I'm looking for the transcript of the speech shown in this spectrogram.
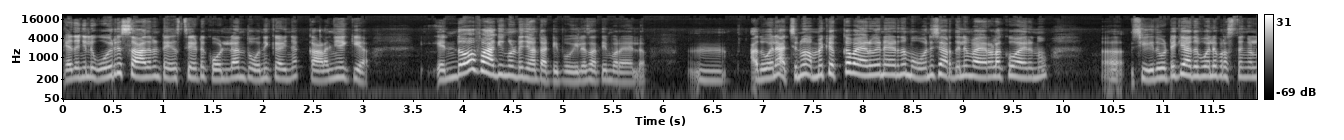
ഏതെങ്കിലും ഒരു സാധനം ടേസ്റ്റ് ചെയ്തിട്ട് കൊല്ലാൻ തോന്നിക്കഴിഞ്ഞാൽ കളഞ്ഞേക്കുക. എന്തോ ഭാഗ്യം കൊണ്ട് ഞാൻ തട്ടിപ്പോയില്ല സത്യം പറയാമല്ലോ അതുപോലെ അച്ഛനും അമ്മയ്ക്കൊക്കെ വയറുവേനായിരുന്നു മോന് ഛർദിലും വയറിളക്കുമായിരുന്നു ശീതോട്ടിക്ക് അതുപോലെ പ്രശ്നങ്ങൾ.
